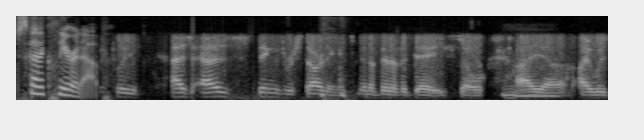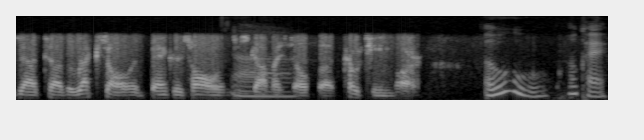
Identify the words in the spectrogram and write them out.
Just got to clear it up. Quickly, as as things were starting, it's been a bit of a day. So mm-hmm. I uh, I was at uh, the Rexall at Bankers Hall and just got ah. myself a protein bar. Oh, okay.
